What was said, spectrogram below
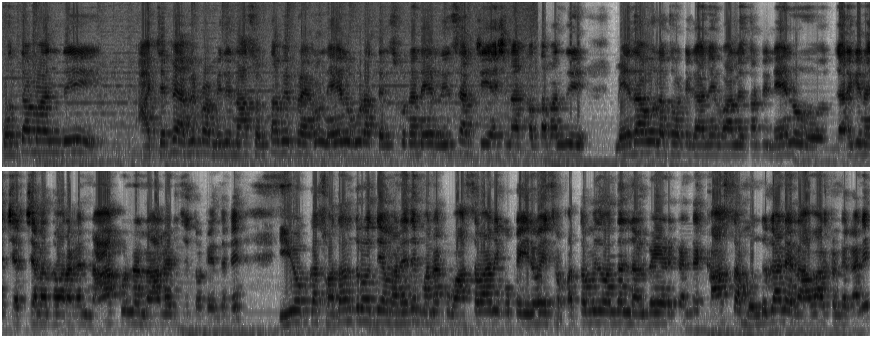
కొంతమంది ఆ చెప్పే అభిప్రాయం ఇది నా సొంత అభిప్రాయం. నేను కూడా తెలుసుకున్న నేను రీసెర్చ్ చేసిన కొంతమంది మేధావులతోటి కానీ వాళ్ళతోటి నేను జరిగిన చర్చల ద్వారా కానీ నాకున్న నాలెడ్జ్ తోటి ఏంటంటే ఈ యొక్క స్వతంత్రోద్యమం అనేది మనకు వాస్తవానికి ఒక ఇరవై పంతొమ్మిది వందల నలభై ఏడు కంటే కాస్త ముందుగానే రావాల్సి ఉండే కానీ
